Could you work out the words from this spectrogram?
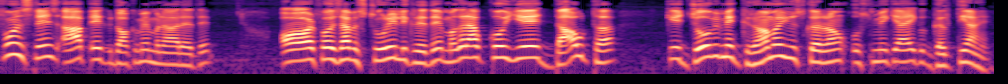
फॉर इंस्टेंस आप एक डॉक्यूमेंट बना रहे थे और फॉर एग्ज़ाम्पल स्टोरी लिख रहे थे, मगर आपको ये डाउट था कि जो भी मैं ग्रामर यूज़ कर रहा हूँ, उसमें क्या है कोई गलतियाँ हैं।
